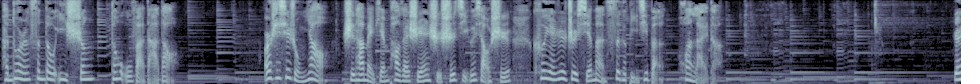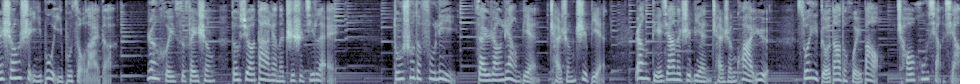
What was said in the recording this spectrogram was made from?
很多人奋斗一生都无法达到。而这些荣耀是他每天泡在实验室十几个小时，科研日志写满四个笔记本换来的。人生是一步一步走来的，任何一次飞升都需要大量的知识积累。读书的复利在于让量变产生质变，让叠加的质变产生跨越，所以得到的回报超乎想象。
